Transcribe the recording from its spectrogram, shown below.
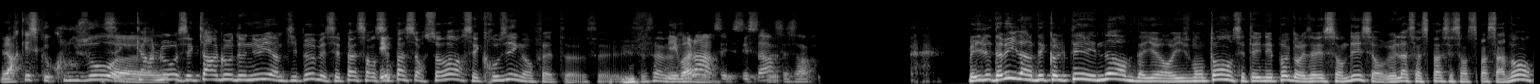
Mais alors, qu'est-ce que Clouseau. C'est euh, cargo, c'est cargo de nuit un petit peu, mais c'est pas, c'est Et, pas Sorcerer, c'est cruising en fait. C'est ça et voilà, c'est ça, c'est ça. Mais il, il a un décolleté énorme d'ailleurs, Yves Montand. C'était une époque dans les années 70, et là ça se passe, et ça se passe avant,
